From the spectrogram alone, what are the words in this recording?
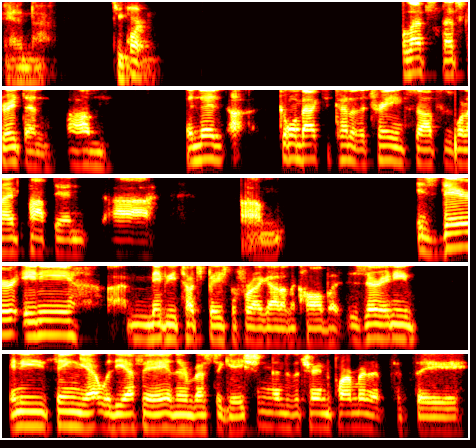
and uh, it's important. well, that's that's great then. Um, and then uh, going back to kind of the training stuff is when I popped in. Uh, um, is there any maybe you touched base before I got on the call, but is there any anything yet with the FAA and their investigation into the training department? If, if they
